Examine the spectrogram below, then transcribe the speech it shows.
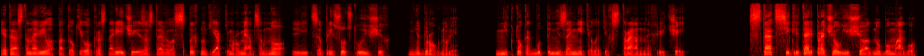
Это остановило поток его красноречия и заставило вспыхнуть ярким румянцем, но лица присутствующих не дрогнули. Никто как будто не заметил этих странных речей. Статс-секретарь прочел еще одну бумагу.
